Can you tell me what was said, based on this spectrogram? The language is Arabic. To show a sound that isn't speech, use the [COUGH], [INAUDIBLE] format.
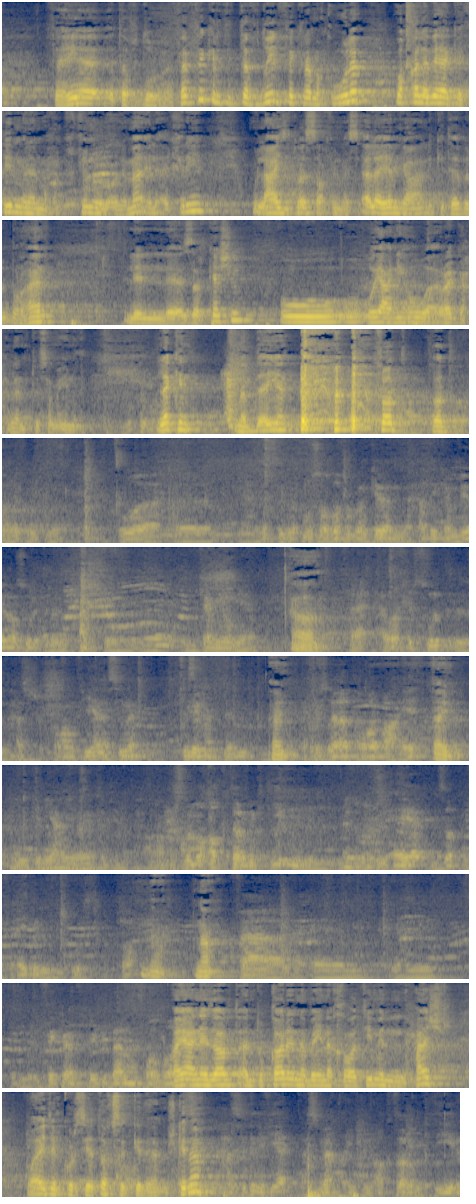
فهي تفضلها ففكرة التفضيل فكرة مقبولة وقال بها كثير من المحققين والعلماء إلى آخره. واللي عايز يتوسع في المسألة يرجع لكتاب البرهان للزركشي. ويعني هو رجح اللي أنتم سامعينه ده. لكن مبدئيا [COUGHS] اتفضل اتفضل. هو يعني بس مصادفة كده إن حد كان بيقرأ سورة الحشر من كام يوم يعني. آه. فأواخر سورة الحشر طبعا فيها أسماء كتير جدا. أيوه ثلاث أو أربع آيات. أيوه يمكن يعني اسمهم أكتر بكتير من الآية بالظبط في آية الكرسي. صح؟ نعم نعم. ف الفكرة فكره بقى المفاضله آه يعني إذا أردت أن تقارن بين خواتيم الحشر وآية الكرسي تقصد كده مش كده؟ حسيت إن فيها أسماء يمكن أكتر بكتير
